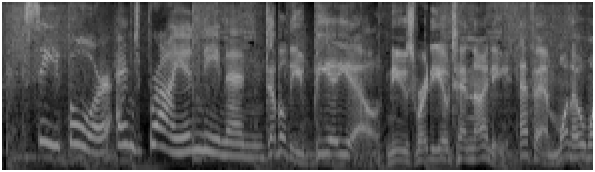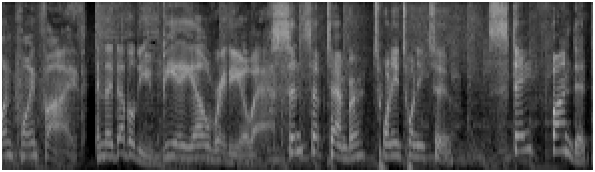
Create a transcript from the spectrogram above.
C4 and Bryan Nehman. WBAL News Radio 1090, FM 101.5, and the WBAL radio app. Since September 2022, state funded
